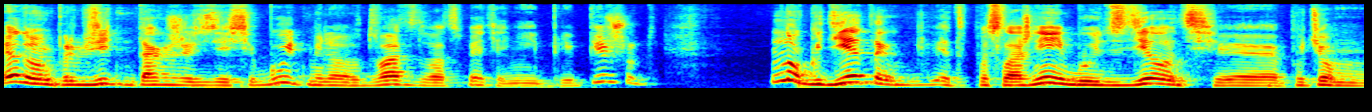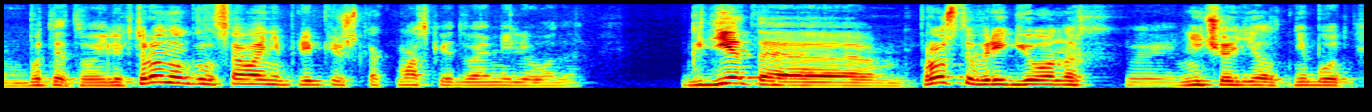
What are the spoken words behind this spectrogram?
Я думаю, приблизительно так же здесь и будет. Миллионов 20-25 они и припишут. Ну, где-то это посложнее будет сделать э, путем вот этого электронного голосования, припишут, как в Москве 2 миллиона где-то просто в регионах э, ничего делать не будут.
